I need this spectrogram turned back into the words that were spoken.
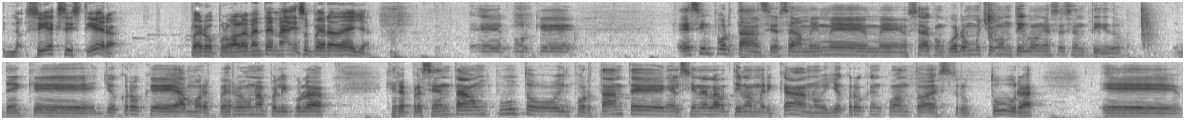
No, sí existiera, pero probablemente nadie supiera de ella. Eh, porque es importancia, o sea, a mí me, me, o sea, concuerdo mucho contigo en ese sentido, de que yo creo que Amores Perros es una película que representa un punto importante en el cine latinoamericano y yo creo que en cuanto a estructura eh,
